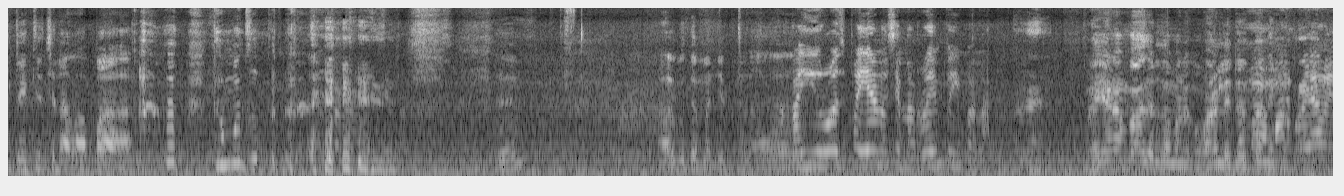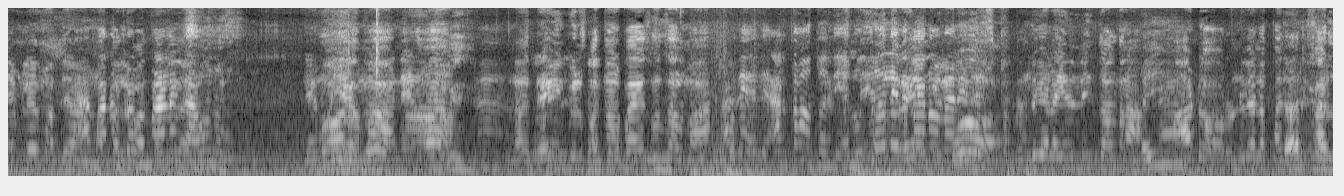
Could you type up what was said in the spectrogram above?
నువ్వు తెచ్చిచ్చినావా అప్ప తమ్మని చెప్తున్నా ఏ? ఆగుద్దామని అబ్బా, ఈ రోజు ప్రయాణం చిన్న రోయింపు అయిపోలా ప్రయాణం బాగా జరుగుతుంది మనకు వాళ్ళు అమ్మా, మన ప్రయాణం ఏం లేదు మధ్య అవును. నేను నేను నా డ్రైవింగ్ ఫీల్డ్ పద్నాలుగు పదిహేను సంవత్సరాలు మా. అర్థమవుతుంది. రెండు వేల ఎనిమిది నుంచి తోలుతున్నా. ఆటో రెండు వేల పది నుంచి కారు?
